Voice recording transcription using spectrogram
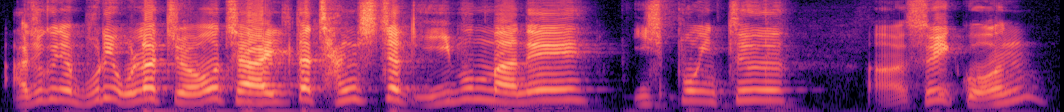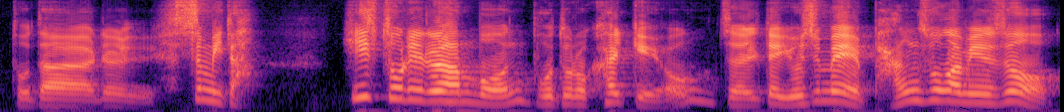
아주 그냥 물이 올랐죠. 자, 일단 장 시작 2분 만에 20포인트 어, 수익권 도달을 했습니다. 히스토리를 한번 보도록 할게요. 자, 일단 요즘에 방송하면서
